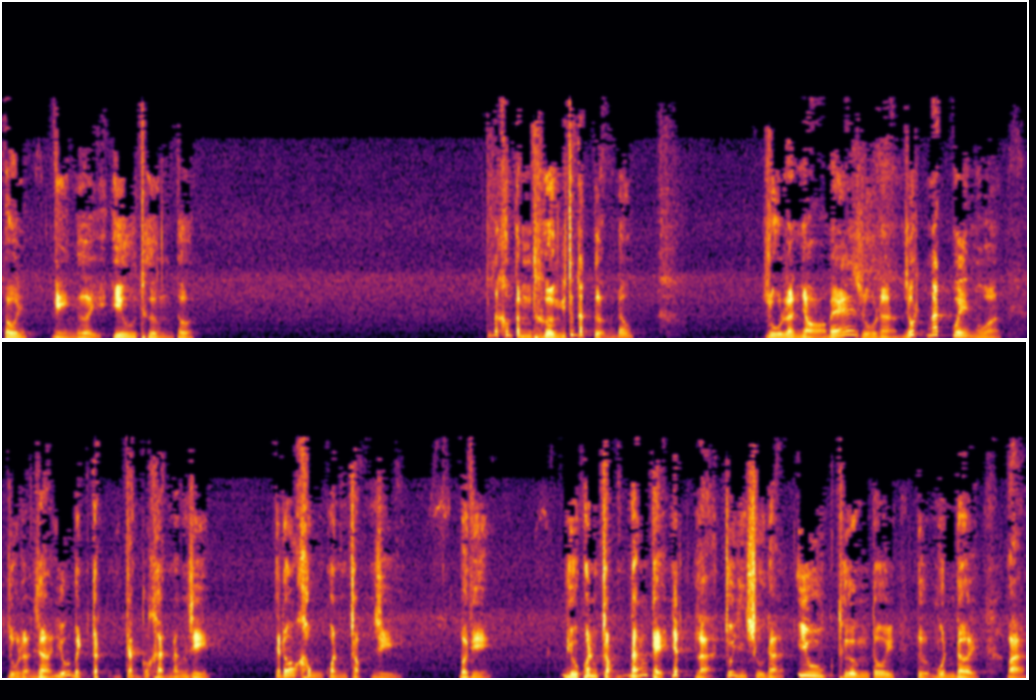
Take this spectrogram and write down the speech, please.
tôi vì người yêu thương tôi. Chúng ta không tầm thường như chúng ta tưởng đâu. Dù là nhỏ bé, dù là rốt nát quê mùa, dù là già yếu bệnh tật chẳng có khả năng gì. Cái đó không quan trọng gì. Bởi vì điều quan trọng đáng kể nhất là Chúa Giêsu đã yêu thương tôi từ muôn đời và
